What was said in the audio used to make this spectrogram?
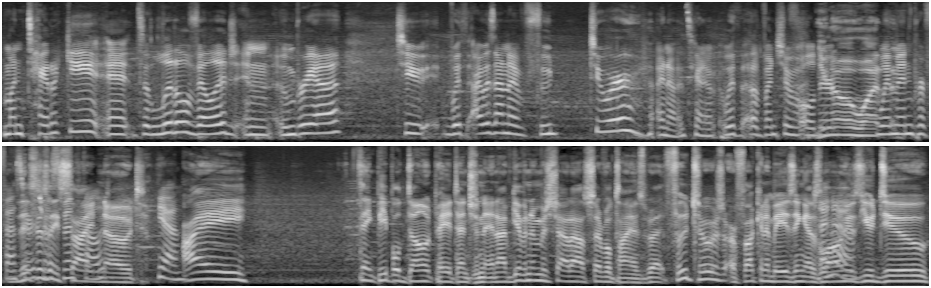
Monterchi. It's a little village in Umbria. To with, I was on a food tour. I know it's kind of with a bunch of older you know what? women professors. This is a Smith side College. note. Yeah. I think people don't pay attention, and I've given him a shout out several times. But food tours are fucking amazing as I long know. as you do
